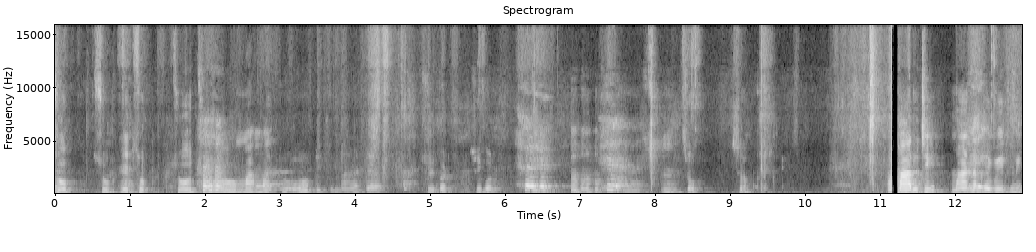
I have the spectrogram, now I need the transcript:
సో సో ఎట్ సో సో సో మామ సో మాట శ్రీపట్ శ్రీపట్ సో సో మా రుచి మా అన్న కైబేకిని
